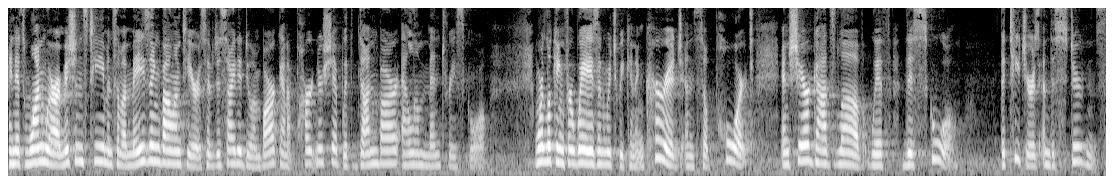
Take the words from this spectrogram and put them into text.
And it's one where our missions team and some amazing volunteers have decided to embark on a partnership with Dunbar Elementary School. We're looking for ways in which we can encourage and support and share God's love with this school, the teachers, and the students.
